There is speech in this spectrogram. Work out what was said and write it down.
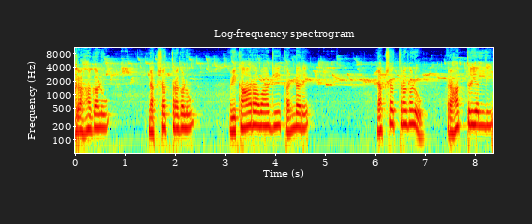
ಗ್ರಹಗಳು, ನಕ್ಷತ್ರಗಳು ವಿಕಾರವಾಗಿ ಕಂಡರೆ, ನಕ್ಷತ್ರಗಳು ರಾತ್ರಿಯಲ್ಲಿ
